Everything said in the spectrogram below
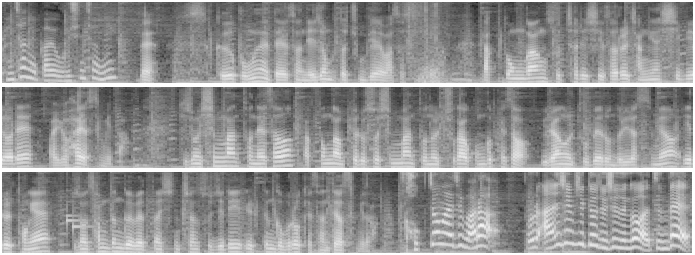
괜찮을까요 우리 신천이? 네, 그 부분에 대해서는 예전부터 준비해 왔었습니다. 낙동강 수처리 시설을 작년 12월에 완료하였습니다. 기존 10만 톤에서 낙동강 표류수 10만 톤을 추가 공급해서 유량을 두 배로 늘렸으며 이를 통해 기존 3등급이었던 신천 수질이 1등급으로 개선되었습니다. 걱정하지 마라. 저를 안심시켜 주시는 것 같은데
